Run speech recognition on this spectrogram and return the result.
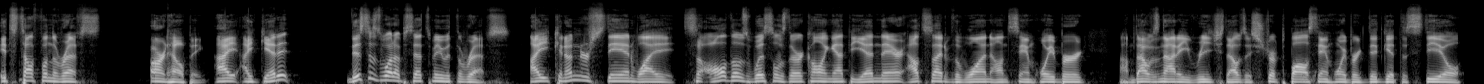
it's tough when the refs aren't helping. I, I get it. This is what upsets me with the refs. I can understand why so all those whistles they're calling at the end there, outside of the one on Sam Hoiberg, um, that was not a reach. That was a stripped ball. Sam Hoiberg did get the steal.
